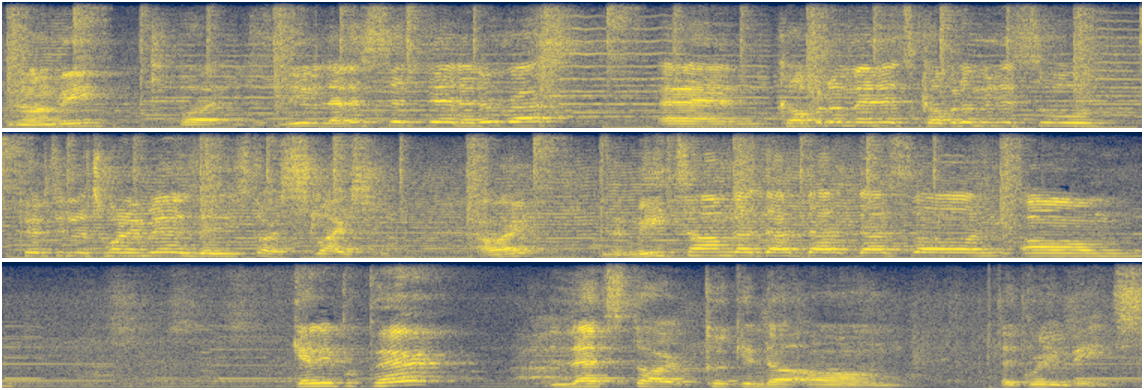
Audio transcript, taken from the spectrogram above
You know what I mean? But you just leave let it sit there, let it rest, and a couple of minutes, couple of minutes to 15 to 20 minutes, then you start slicing them. All right. In the meantime, that that that that's uh um getting prepared. Let's start cooking the um the green beans.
